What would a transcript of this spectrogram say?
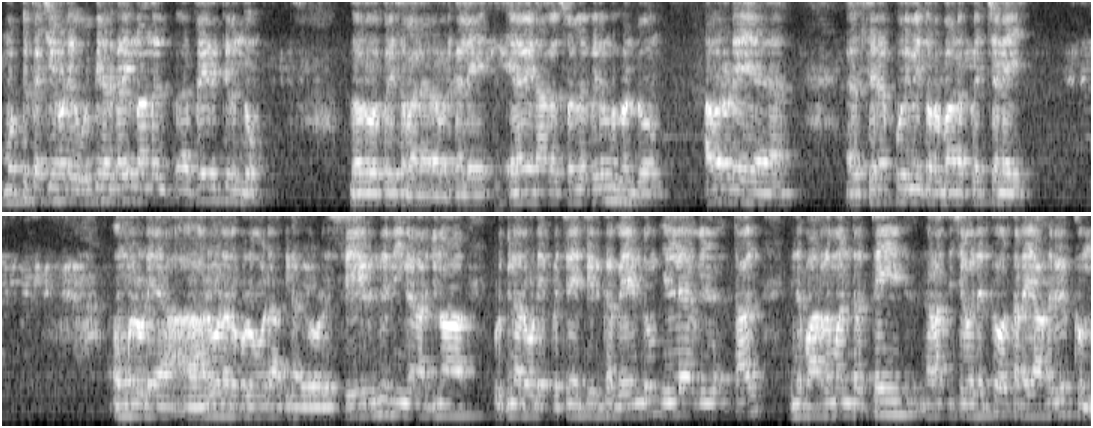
மொட்டு கட்சியினுடைய உறுப்பினர்களை நாங்கள் பிரேரித்திருந்தோம். கௌரவ பெரியசபாநாயகர் அவர்களே எனவே நாங்கள் சொல்ல விரும்புகின்றோம் அவருடைய சிறப்புரிமை தொடர்பான பிரச்சனை உங்களுடைய அலுவலர்களோடு அதிகாரிகளோடு சேர்ந்து நீங்கள் அர்ஜுனா உறுப்பினருடைய பிரச்சனையை தீர்க்க வேண்டும் இல்லவில்லால் இந்த பாராளுமன்றத்தை நடத்தி செல்வதற்கு ஒரு தடையாக இருக்கும்.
